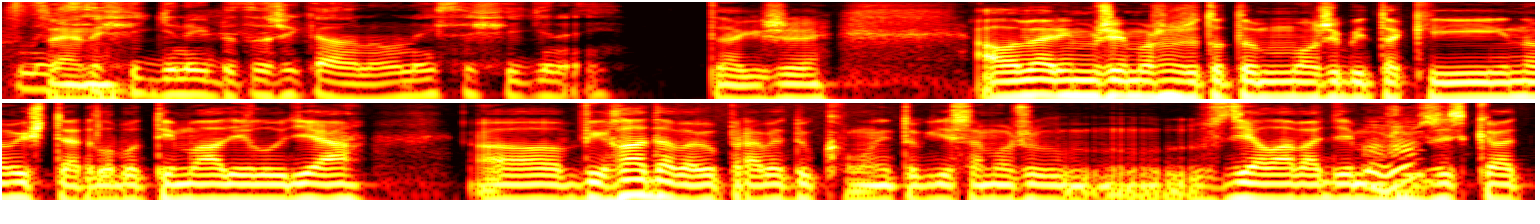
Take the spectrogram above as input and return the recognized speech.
scény. Nejsi jediný, kto to říká, no, nejsi jediný. Takže, ale verím, že možno, že toto môže byť taký nový štart, lebo tí mladí ľudia uh, vyhľadávajú práve tú komunitu, kde sa môžu vzdelávať, kde môžu uh-huh. získať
